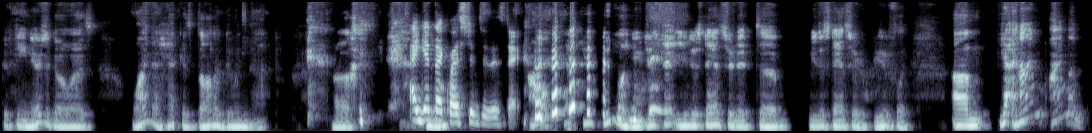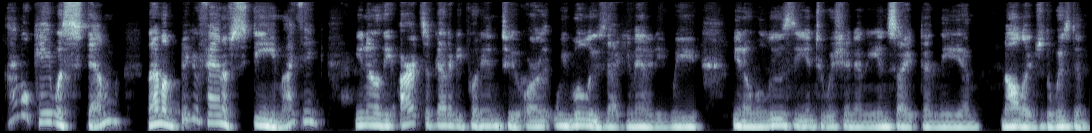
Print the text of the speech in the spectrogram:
15 years ago as why the heck is Donna doing that? Uh, I get that know? question to this day. oh, you just you just answered it. Uh, you just answered it beautifully. Um, yeah, and I'm I'm a, I'm okay with STEM, but I'm a bigger fan of STEAM. I think you know the arts have got to be put into, or we will lose that humanity. We you know we'll lose the intuition and the insight and the um, knowledge, the wisdom,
